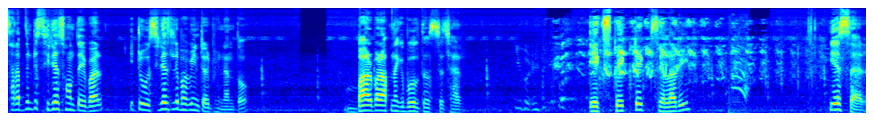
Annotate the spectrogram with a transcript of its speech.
স্যার, আপনি একটু সিরিয়াস হন তো এবার। একটু সিরিয়াসলি ভাবে ইন্টারভিউ নেন তো। বারবার আপনাকে বলতে হচ্ছে, sir. Expected salary yes sir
